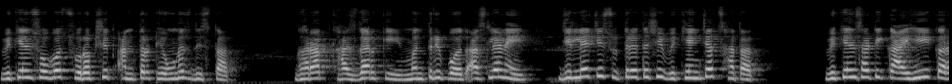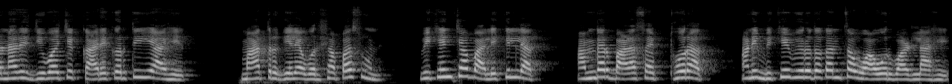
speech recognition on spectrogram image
विखेंसोबत सुरक्षित अंतर ठेवूनच दिसतात. घरात खासदारकी मंत्रीपद असल्याने जिल्ह्याची सूत्रे तशी विखेंच्याच हातात. विखेंसाठी काहीही करणारे जीवाचे कार्यकर्तेही आहेत. मात्र गेल्या वर्षापासून विखेंच्या बालेकिल्ल्यात आमदार बाळासाहेब थोरात आणि विखे विरोधकांचा वावर वाढला आहे.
